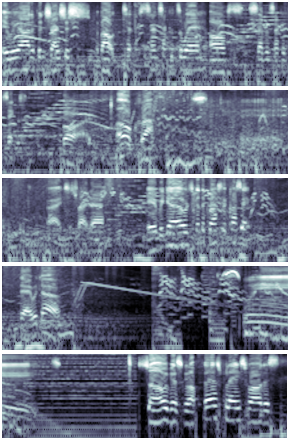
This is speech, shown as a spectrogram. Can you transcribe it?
here we are, the finish line is just about 10, 10 seconds away of 7 seconds 6. 4. Oh crap. Stupid. Right, just right there. Here we go, we're just gonna cross it, cross it. There we go. Sweet. So we basically got first place for this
